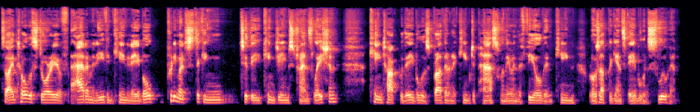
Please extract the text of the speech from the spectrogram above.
So I told the story of Adam and Eve and Cain and Abel, pretty much sticking to the King James translation. Cain talked with Abel, his brother, and it came to pass when they were in the field and Cain rose up against Abel and slew him.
